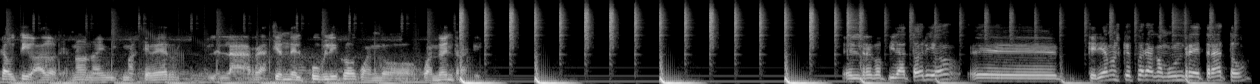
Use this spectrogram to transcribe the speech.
cautivadores, ¿no? No hay más que ver la reacción del público cuando, cuando entra aquí. El recopilatorio eh, queríamos que fuera como un retrato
